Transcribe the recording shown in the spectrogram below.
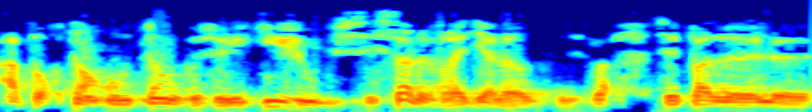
apportant autant que celui qui joue. C'est ça le vrai dialogue, n'est-ce pas? C'est pas le,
